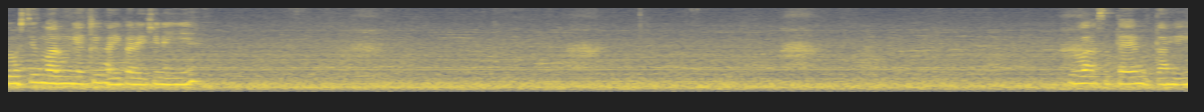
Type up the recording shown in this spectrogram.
व्यवस्थित मारून घ्यायची घाई करायची नाही आहे असं तयार होत आहे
